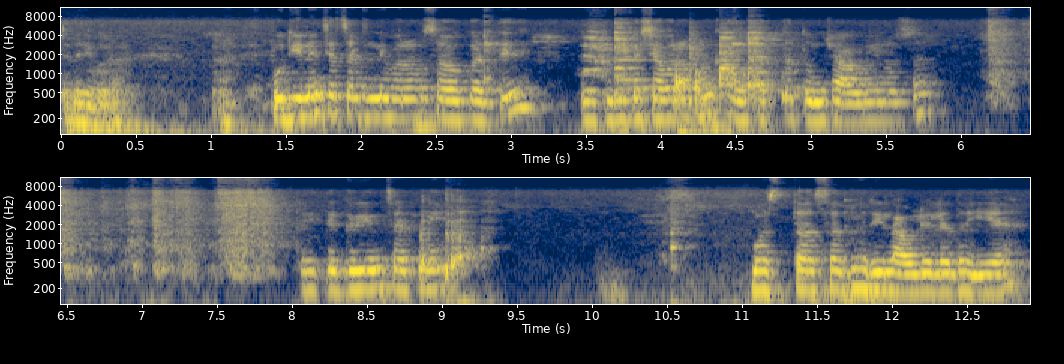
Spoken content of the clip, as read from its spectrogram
हे बघा. पुदिन्याच्या चटणीबरोबर सर्व करते. तुम्ही कशाबरोबर पण खाऊ शकता तुमच्या आवडीनुसार. तर इथे ग्रीन चटणी. मस्त असं घरी लावलेलं दही आहे.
